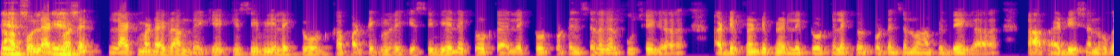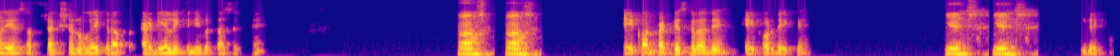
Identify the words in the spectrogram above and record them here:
Yes, आपको लैटमा yes. लैटमा डायग्राम देके किसी भी इलेक्ट्रोड का पर्टिकुलरली किसी भी इलेक्ट्रोड का इलेक्ट्रोड पोटेंशियल अगर पूछेगा और डिफरेंट डिफरेंट इलेक्ट्रोड का इलेक्ट्रोड पोटेंशियल वहाँ पे देगा तो आप एडिशन होगा या सब्सट्रैक्शन होगा एक रफ आइडिया लेके नहीं बता सकते। हैं हाँ। हाँ एक और प्रैक्टिस करा दे एक और देखे। यस यस देखो।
